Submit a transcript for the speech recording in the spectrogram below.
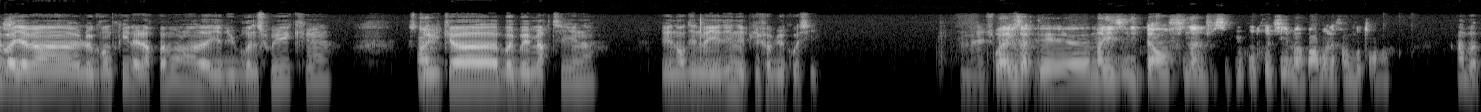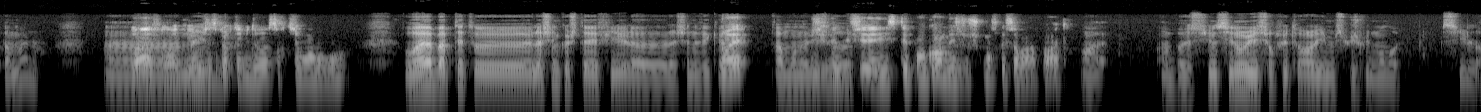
bah il y avait un- le Grand Prix, il a l'air pas mal. hein. Il y a du Brunswick, Stoica, Boy Boy Martin. Il y a Nordine Mayedine et puis Fabio je Ouais, exact. que- Et euh, il perd en finale. Je sais plus contre qui, mais apparemment, il a fait un beau tournoi. Ah bah pas mal. Euh, Ouais, que- j'espère que les vidéos sortiront à un moment. Ouais, bah peut-être euh, la chaîne que je t'avais filée, la, la chaîne VK. Ouais, À mon avis, j'ai vérifié et c'était pas encore, mais je, je pense que ça va apparaître. Ouais. Ah bah, si- sinon, il est sur Twitter, il me suit, je lui demanderai. S'il l'a.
